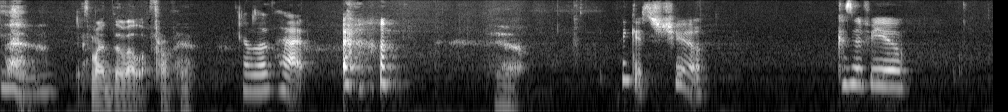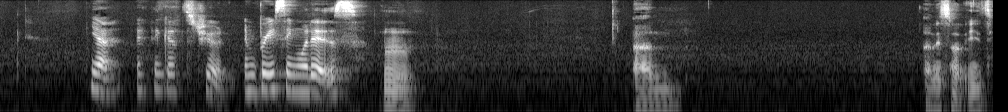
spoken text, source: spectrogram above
it might develop from here. I love that. Yeah. I think it's true. Because if you. Yeah, I think that's true. Embracing what is. Hmm. and and it's not easy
